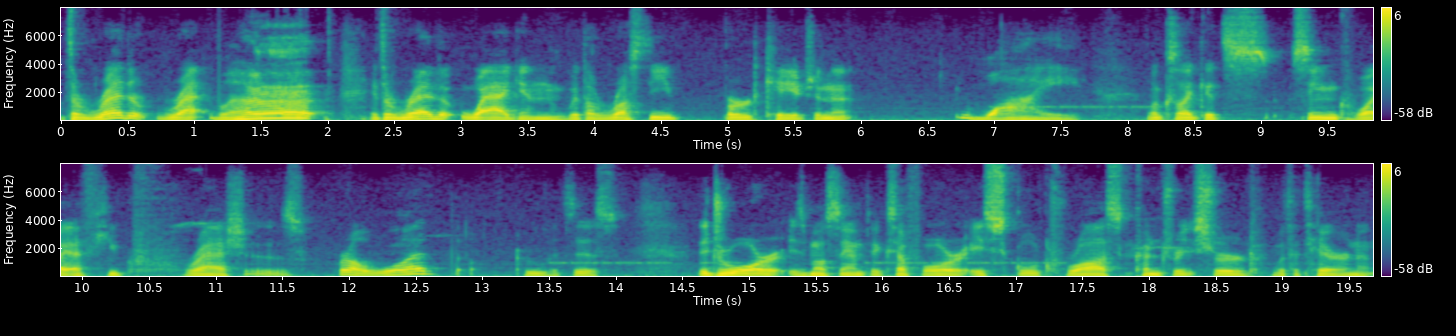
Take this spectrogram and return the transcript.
It's a red rat... It's a red wagon with a rusty bird cage in it. Why? Looks like it's seen quite a few crashes. Bro, what? The... Ooh, what's this? The drawer is mostly empty except for a school cross country shirt with a tear in it.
